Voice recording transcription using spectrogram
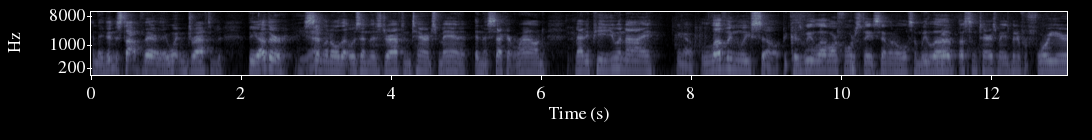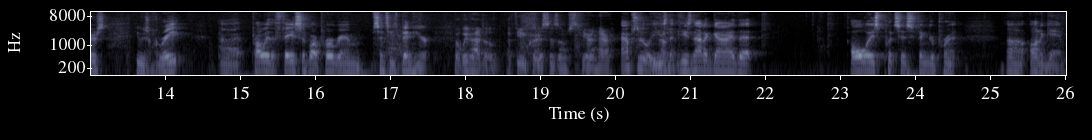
And they didn't stop there; they went and drafted the other Yeah. Seminole that was in this draft, in Terance Mann in the second round. Matty P, you and I. You know, lovingly so, because we love our Florida State Seminoles and we love us some Terance Mann. He's been here for four years. He was great uh, probably the face of our program since he's been here. But we've had a, a few criticisms here and there. Absolutely, he's Right. not, he's not a guy that always puts his fingerprint uh, on a game.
